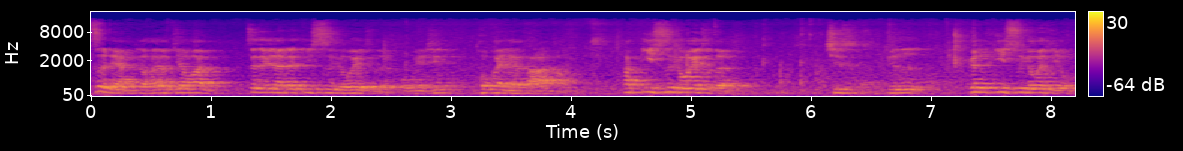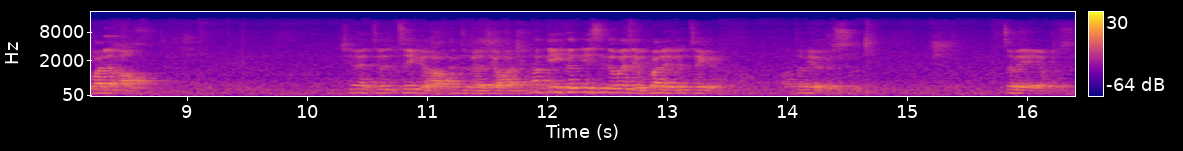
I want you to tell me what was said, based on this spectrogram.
这两个还要交换。这个原来在第四个位置的，我们也先偷看一下答案啊。那第四个位置的，其实就是跟第四个位置有关的哈。现在这这个哈跟这个交换，那第跟第四个位置有关的就是这个，啊这边有个四，这边也有个四。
